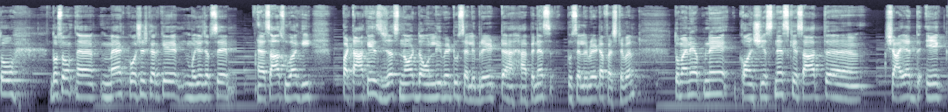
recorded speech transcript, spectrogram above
तो दोस्तों मैं कोशिश करके, मुझे जब से एहसास हुआ कि पटाखे is just not the only way to celebrate happiness to celebrate a festival तो मैंने अपने कॉन्शियसनेस के साथ शायद एक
